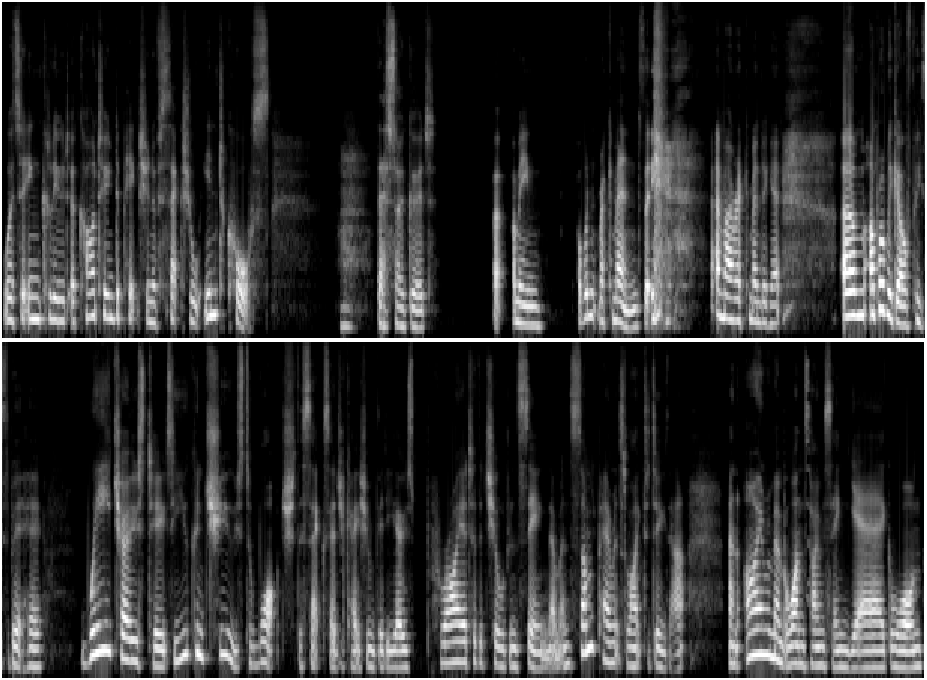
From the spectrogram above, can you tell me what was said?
were to include a cartoon depiction of sexual intercourse. They're so good. Uh, I mean, I wouldn't recommend that. Am I recommending it? Um, I'll probably go off piece a bit here we chose to, so you can choose to watch the sex education videos prior to the children seeing them. And some parents like to do that. And I remember one time saying, Yeah, go on,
